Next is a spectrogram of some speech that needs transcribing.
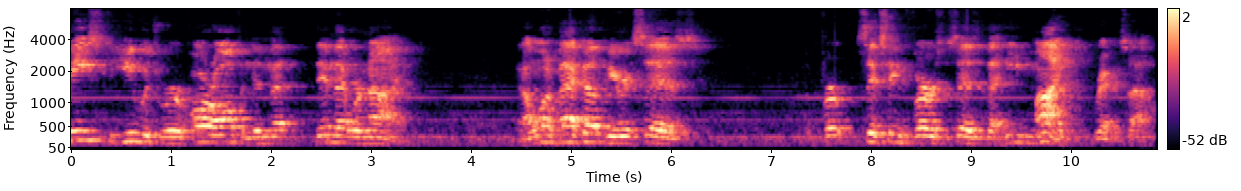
peace to you which were far off, and them that, them that were nigh. And I want to back up here. It says, the 16th verse, it says that he might reconcile.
